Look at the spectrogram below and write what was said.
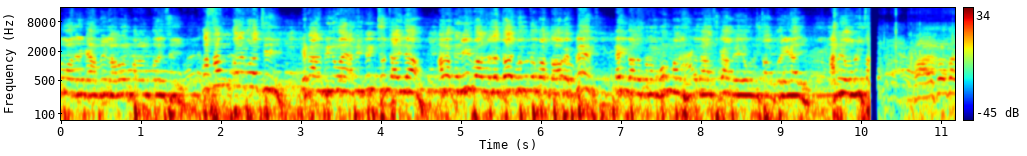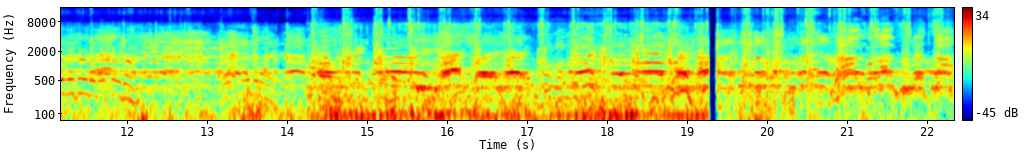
তোমাদেরকে আমি লালন পালন করেছি। কসম করে বলেছি এটার বিনিময়ে আমি কিচ্ছু চাই না। আমাকে নির্বাচনে জয়যুক্ত করতে হবে প্লিজ এই দলে কোনো মন মানুষ আজকে আমি এই অনুষ্ঠান করি নাই। আমি অনুষ্ঠান শুভেচ্ছার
